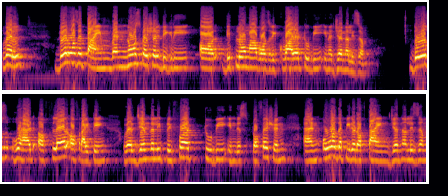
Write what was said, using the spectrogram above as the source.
Well, there was a time when no special degree or diploma was required to be in a journalism. Those who had a flair of writing were generally preferred to be in this profession and over the period of time journalism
